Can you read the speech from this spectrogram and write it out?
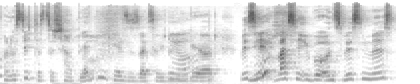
Voll lustig, dass du Schablettenkäse sagst, habe ich noch Ja. nie gehört. Wisst ihr, was ihr über uns wissen müsst?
